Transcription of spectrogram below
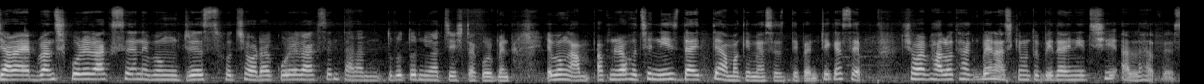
যারা অ্যাডভান্স করে রাখছেন এবং ড্রেস হচ্ছে অর্ডার করে রাখছেন, তারা দ্রুত নেওয়ার চেষ্টা করবেন। এবং আপনারা হচ্ছে নিজ দায়িত্বে আমাকে মেসেজ দেবেন, ঠিক আছে? সবাই ভালো থাকবেন। আজকে মতো বিদায় নিচ্ছি। আল্লাহ হাফেজ।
